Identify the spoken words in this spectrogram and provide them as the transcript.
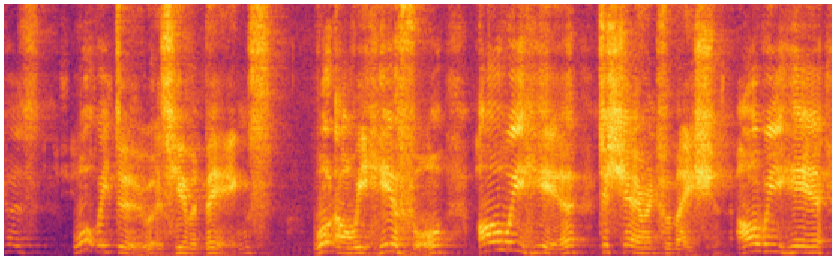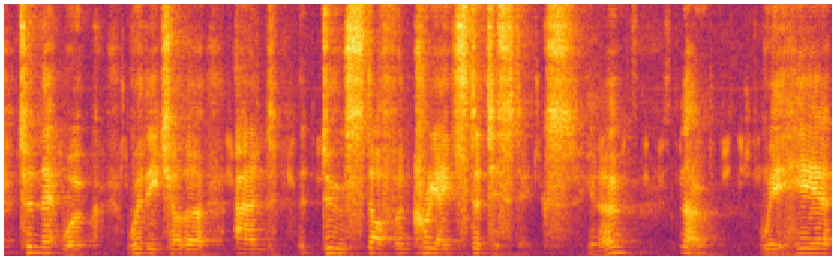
Because what we do as human beings, what are we here for? Are we here to share information? Are we here to network with each other and do stuff and create statistics? You know? No. We're here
